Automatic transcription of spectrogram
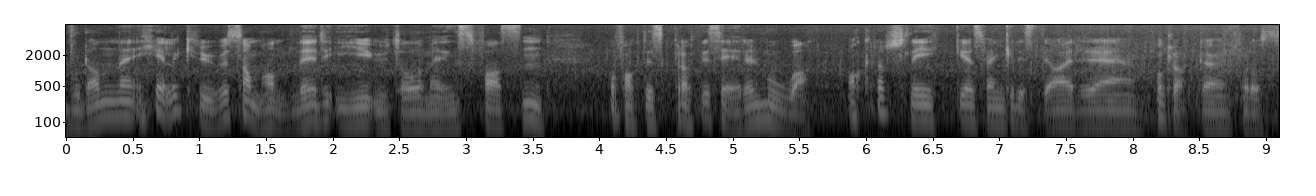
hvordan hele crewet samhandler i uttalemeringsfasen og faktisk praktiserer MOA. Akkurat slik Sven Kristiar eh, forklarte for oss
